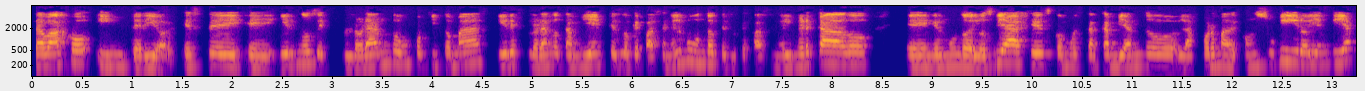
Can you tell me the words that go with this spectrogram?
trabajo interior, este eh, irnos explorando un poquito más, ir explorando también qué es lo que pasa en el mundo, qué es lo que pasa en el mercado, en el mundo de los viajes, cómo está cambiando la forma de consumir hoy en día,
